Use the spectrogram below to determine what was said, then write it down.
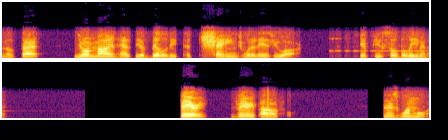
no that. Your mind has the ability to change what it is you are, if you so believe in it. Very, very powerful. There's one more.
